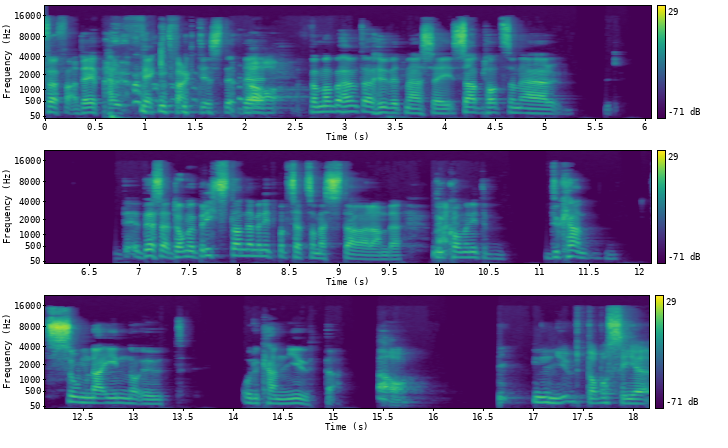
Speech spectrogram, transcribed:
för fan. Det är perfekt faktiskt. Det, det, Ja, man behöver inte ha huvudet med sig. Subplotsen är... Det, det är så här, de är bristande men inte på ett sätt som är störande. Du Nej. kommer inte... Du kan zona in och ut. Och du kan njuta. ja. Njut av att se,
